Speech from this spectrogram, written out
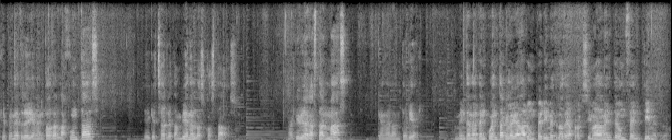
que penetre bien en todas las juntas y hay que echarle también en los costados. Aquí voy a gastar más que en el anterior. También tened en cuenta que le voy a dar un perímetro de aproximadamente un centímetro.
